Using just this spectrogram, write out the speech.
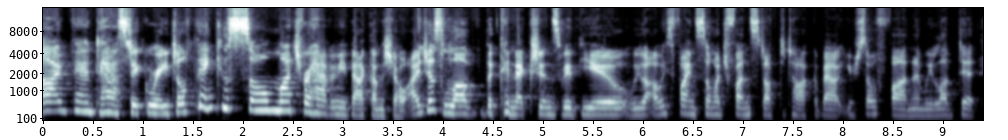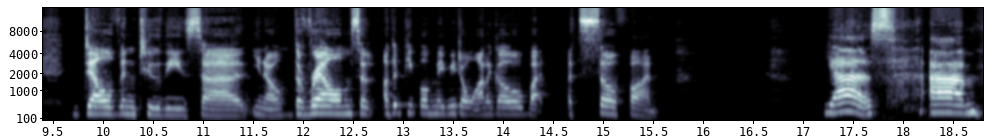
I'm fantastic, Rachel. Thank you so much for having me back on the show. I just love the connections with you. We always find so much fun stuff to talk about. You're so fun, and we love to delve into these, uh, you know, the realms that other people maybe don't want to go, but it's so fun. Yes. Um,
